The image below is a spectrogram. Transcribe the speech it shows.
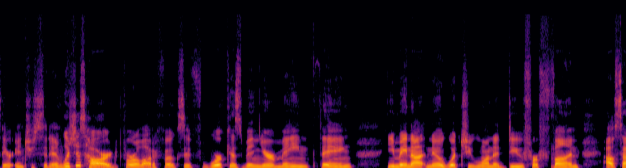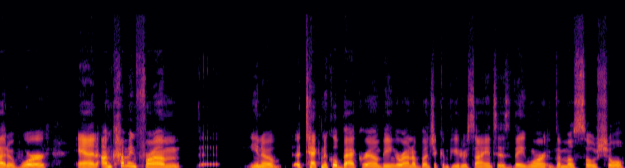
they're interested in which is hard for a lot of folks if work has been your main thing you may not know what you want to do for fun outside of work and i'm coming from you know a technical background being around a bunch of computer scientists they weren't the most social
